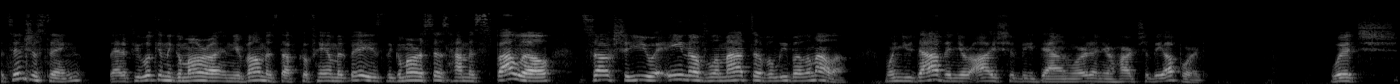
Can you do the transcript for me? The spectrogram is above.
it's interesting that if you look in the Gemara in Yavamas, Daf Kofheim at Beis, the Gemara says, Hamispalel tzarch sheyu einav lamata v'liba lamala when you daven, your eyes should be downward and your heart should be upward. Which,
